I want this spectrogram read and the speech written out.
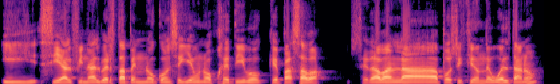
y si al final Verstappen no conseguía un objetivo, ¿qué pasaba? Se daban la posición de vuelta, ¿no?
